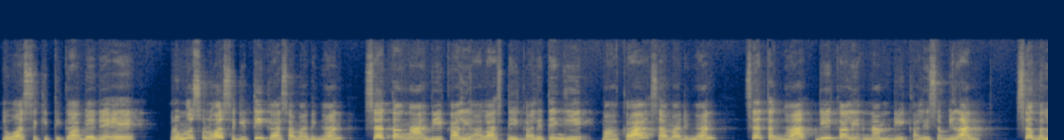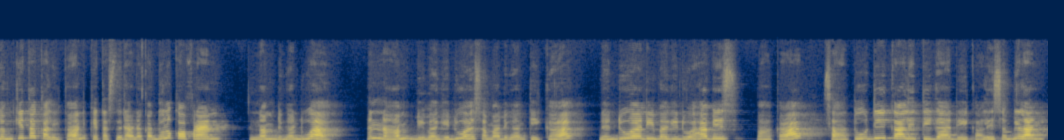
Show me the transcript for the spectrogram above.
luas segitiga BDE. Rumus luas segitiga sama dengan setengah dikali alas dikali tinggi, maka sama dengan setengah dikali 6 dikali 9. Sebelum kita kalikan, kita sederhanakan dulu kofren. 6 dengan 2. 6 dibagi 2 sama dengan 3, dan 2 dibagi 2 habis. Maka 1 dikali 3 dikali 9.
